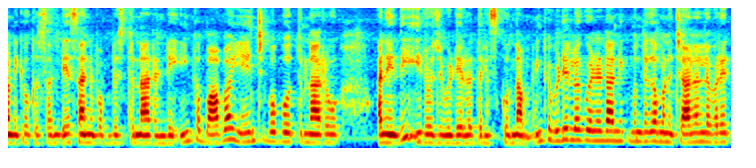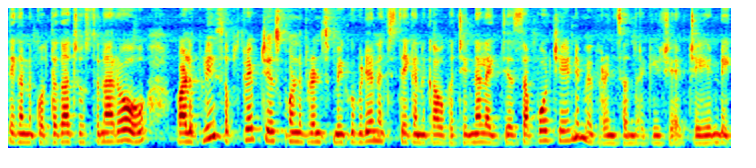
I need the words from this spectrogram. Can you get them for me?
మనకి ఒక సందేశాన్ని పంపిస్తున్నారండి. ఇంకా బాబా ఏం చెప్పబోతున్నారు అనేది ఈరోజు వీడియోలో తెలుసుకుందాం. ఇంకా వీడియోలోకి వెళ్ళడానికి ముందుగా మన ఛానల్ ఎవరైతే కనుక కొత్తగా చూస్తున్నారో వాళ్ళు ప్లీజ్ సబ్స్క్రైబ్ చేసుకోండి ఫ్రెండ్స్. మీకు వీడియో నచ్చితే కనుక ఒక చిన్న లైక్ చేసి సపోర్ట్ చేయండి. మీ ఫ్రెండ్స్ అందరికీ షేర్ చేయండి.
